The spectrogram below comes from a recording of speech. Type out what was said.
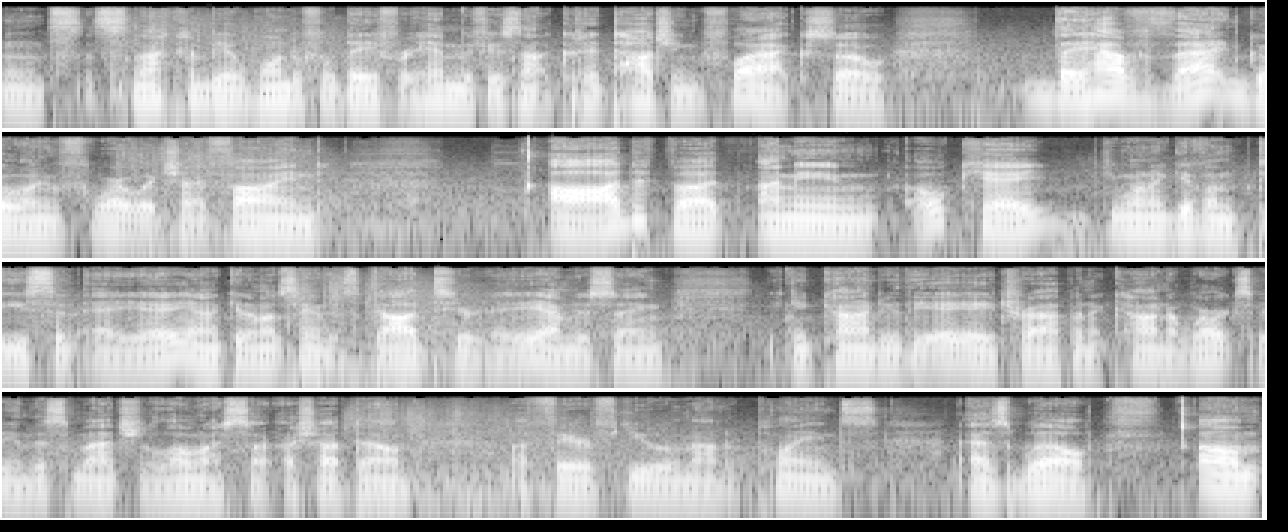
mm, it's, it's not going to be a wonderful day for him if he's not good at dodging flak. So they have that going for it, which I find odd, but I mean, okay, you want to give them decent AA. Again, I'm not saying this god tier AA. I'm just saying you can kind of do the AA trap, and it kind of works. I mean, this match alone, I, saw, I shot down a fair few amount of planes as well. Um,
